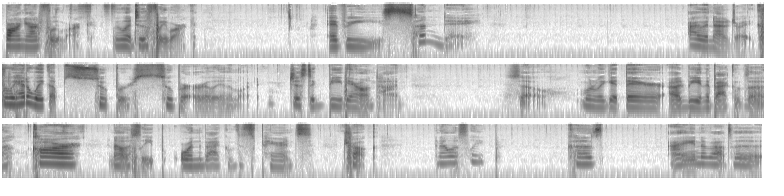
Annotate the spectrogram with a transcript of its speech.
Barnyard flea market. We went to the flea market every Sunday. I would not enjoy it because we had to wake up super super early in the morning just to be there on time. So when we get there, I'd be in the back of the car and I would sleep, or in the back of his parents' truck and I would sleep, cause I ain't about to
